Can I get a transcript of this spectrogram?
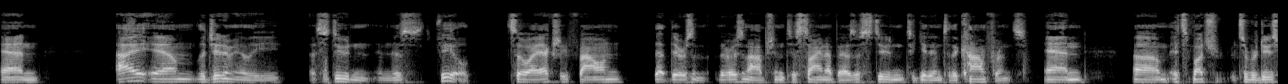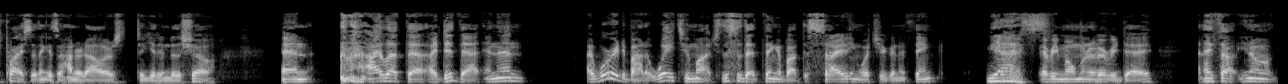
and I am legitimately a student in this field. So I actually found that there's an, there is an option to sign up as a student to get into the conference, and um, it's much it's a reduced price. I think it's hundred dollars to get into the show. And I let that, I did that. And then I worried about it way too much. This is that thing about deciding what you're going to think. Yes. Every, every moment of every day. And I thought, you know,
